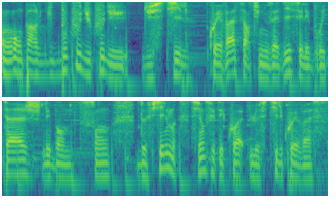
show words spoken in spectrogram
On, parle beaucoup du coup du, style Cuevas. Alors tu nous as dit c'est les bruitages, les bandes son de films. Sinon c'était quoi le style Cuevas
